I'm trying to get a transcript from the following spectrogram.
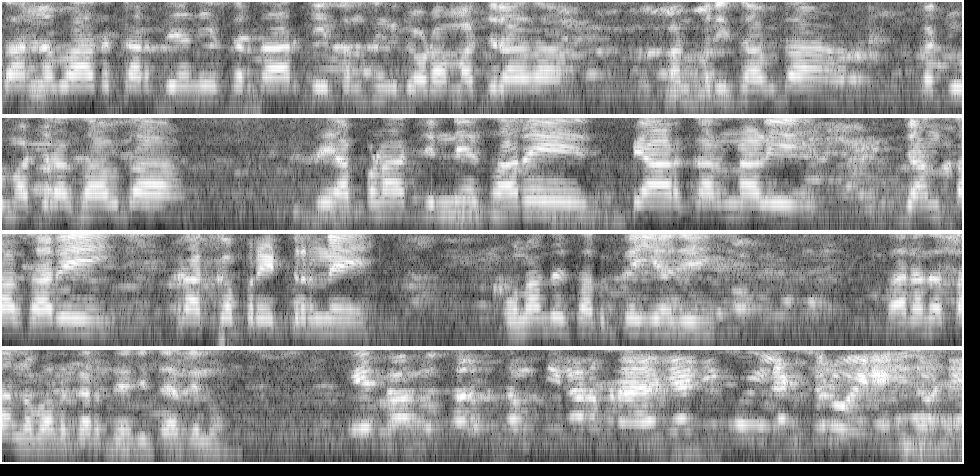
ਧੰਨਵਾਦ ਕਰਦੇ ਹਾਂ ਜੀ ਸਰਦਾਰ ਚੇਤਨ ਸਿੰਘ ਜੋੜਾ ਮਾਜਰਾ ਦਾ ਮੰਤਰੀ ਸਾਹਿਬ ਦਾ ਕੱਜੂ ਮਾਜਰਾ ਸਾਹਿਬ ਦਾ ਤੇ ਆਪਣਾ ਜਿੰਨੇ ਸਾਰੇ ਪਿਆਰ ਕਰਨ ਵਾਲੀ ਜਨਤਾ ਸਾਰੇ ਟਰੱਕ ਆਪਰੇਟਰ ਨੇ ਉਹਨਾਂ ਦੇ ਸਦਕਾ ਹੀ ਆ ਜੀ। ਸਾਰਿਆਂ ਦਾ ਧੰਨਵਾਦ ਕਰਦੇ ਹਾਂ ਜੀ ਤਹਿ ਦਿਲੋਂ। ਇਹ ਤੁਹਾਨੂੰ ਸਰਬਸੰਮਤੀ ਨਾਲ ਬਣਾਇਆ ਗਿਆ ਜੀ? ਕੋਈ ਇਲੈਕਸ਼ਨ ਹੋਏ ਨੇ ਜੀ ਤੁਹਾਡੇ?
